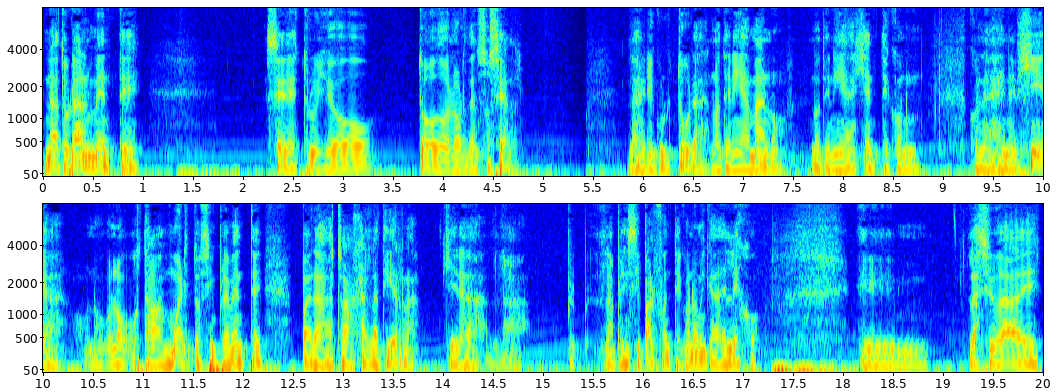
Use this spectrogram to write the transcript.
Naturalmente se destruyó todo el orden social. La agricultura no tenía manos, no tenía gente con, con las energías, o, no, estaban muertos simplemente para trabajar la tierra, que era la, la principal fuente económica de lejos. Eh, las ciudades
